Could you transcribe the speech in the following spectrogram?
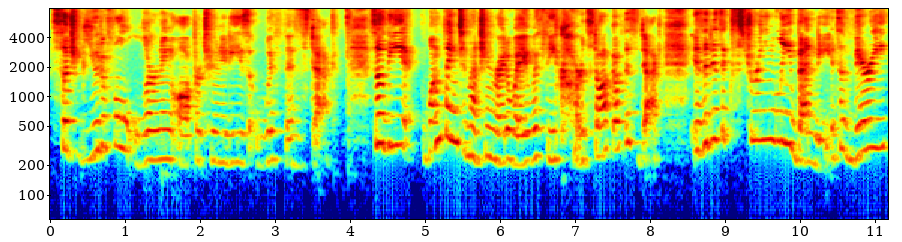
Such beautiful learning opportunities with this deck. So the one thing to mention right away with the cardstock of this deck is it is extremely bendy. It's a very,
